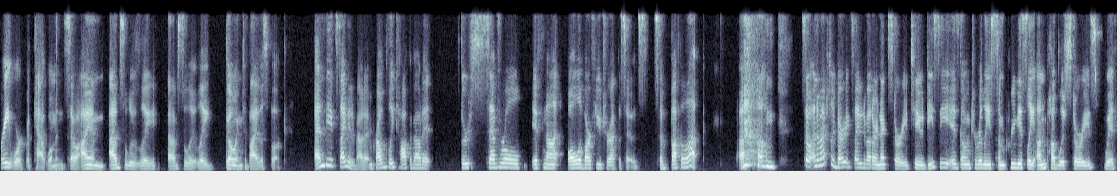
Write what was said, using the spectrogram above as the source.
great work with Catwoman, so I am absolutely, absolutely going to buy this book and be excited about it, and probably talk about it through several, if not all of our future episodes. So buckle up. Um, so, and I'm actually very excited about our next story too. DC is going to release some previously unpublished stories with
